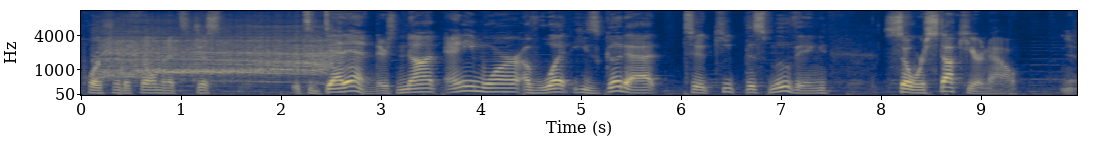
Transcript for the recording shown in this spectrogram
portion of the film and it's just, it's a dead end. There's not any more of what he's good at to keep this moving, so we're stuck here now. Yeah.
